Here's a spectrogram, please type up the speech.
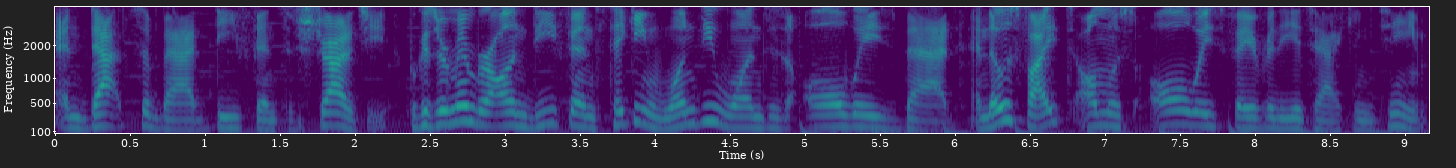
And that's a bad defensive strategy. Because remember, on defense, taking 1v1s is always bad, and those fights almost always favor the attacking team.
